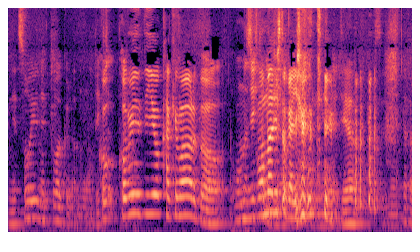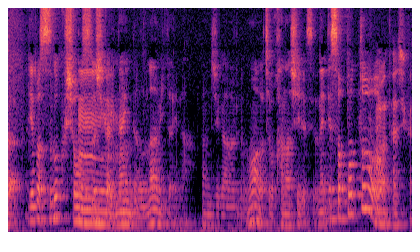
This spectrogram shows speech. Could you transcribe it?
ね、そういうネットワークがもうできココミュニティを駆け回ると同じ同じ人がいるっていう。ね出会うんですよね。だからやっぱすごく少数しかいないんだろうなみたいな感じがあるのはちょっと悲しいですよね。でそこと、まあ確か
